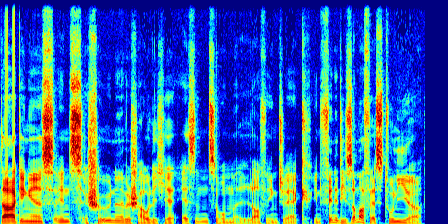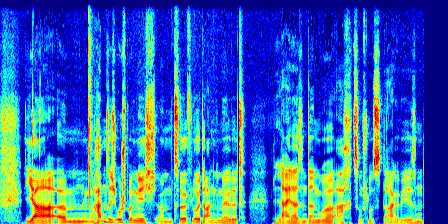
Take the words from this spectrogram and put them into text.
Da ging es ins schöne, beschauliche Essen zum Laughing Jack Infinity Sommerfest Turnier. Ja, ähm, hatten sich ursprünglich ähm, zwölf Leute angemeldet. Leider sind da nur acht zum Schluss da gewesen.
